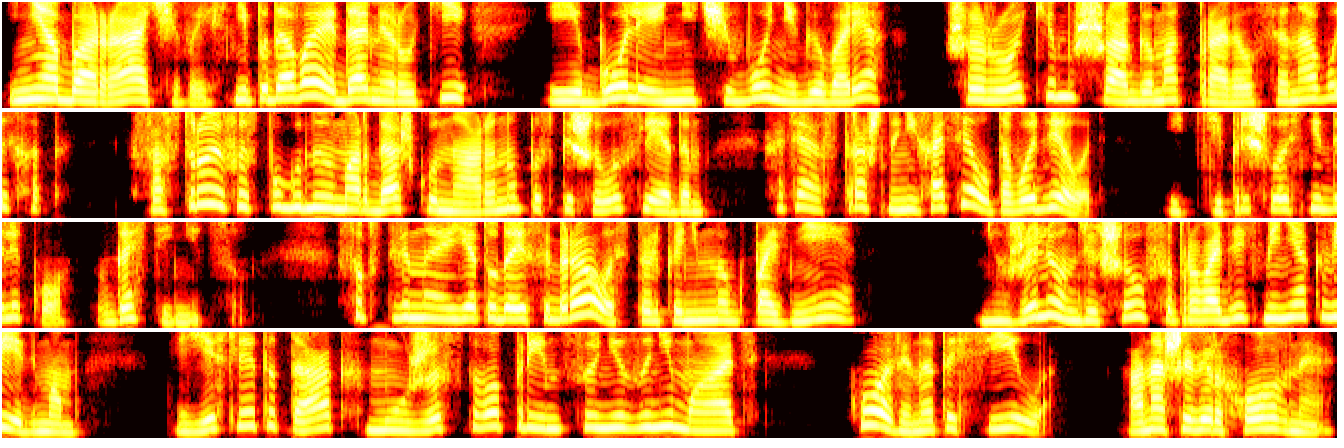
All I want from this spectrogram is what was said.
и, не оборачиваясь, не подавая даме руки и более ничего не говоря, широким шагом отправился на выход. Состроив испуганную мордашку Нарану, поспешила следом, хотя страшно не хотела того делать. Идти пришлось недалеко, в гостиницу. Собственно, я туда и собиралась, только немного позднее — Неужели он решил сопроводить меня к ведьмам? Если это так, мужество принцу не занимать. Ковин — это сила, а наша верховная,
